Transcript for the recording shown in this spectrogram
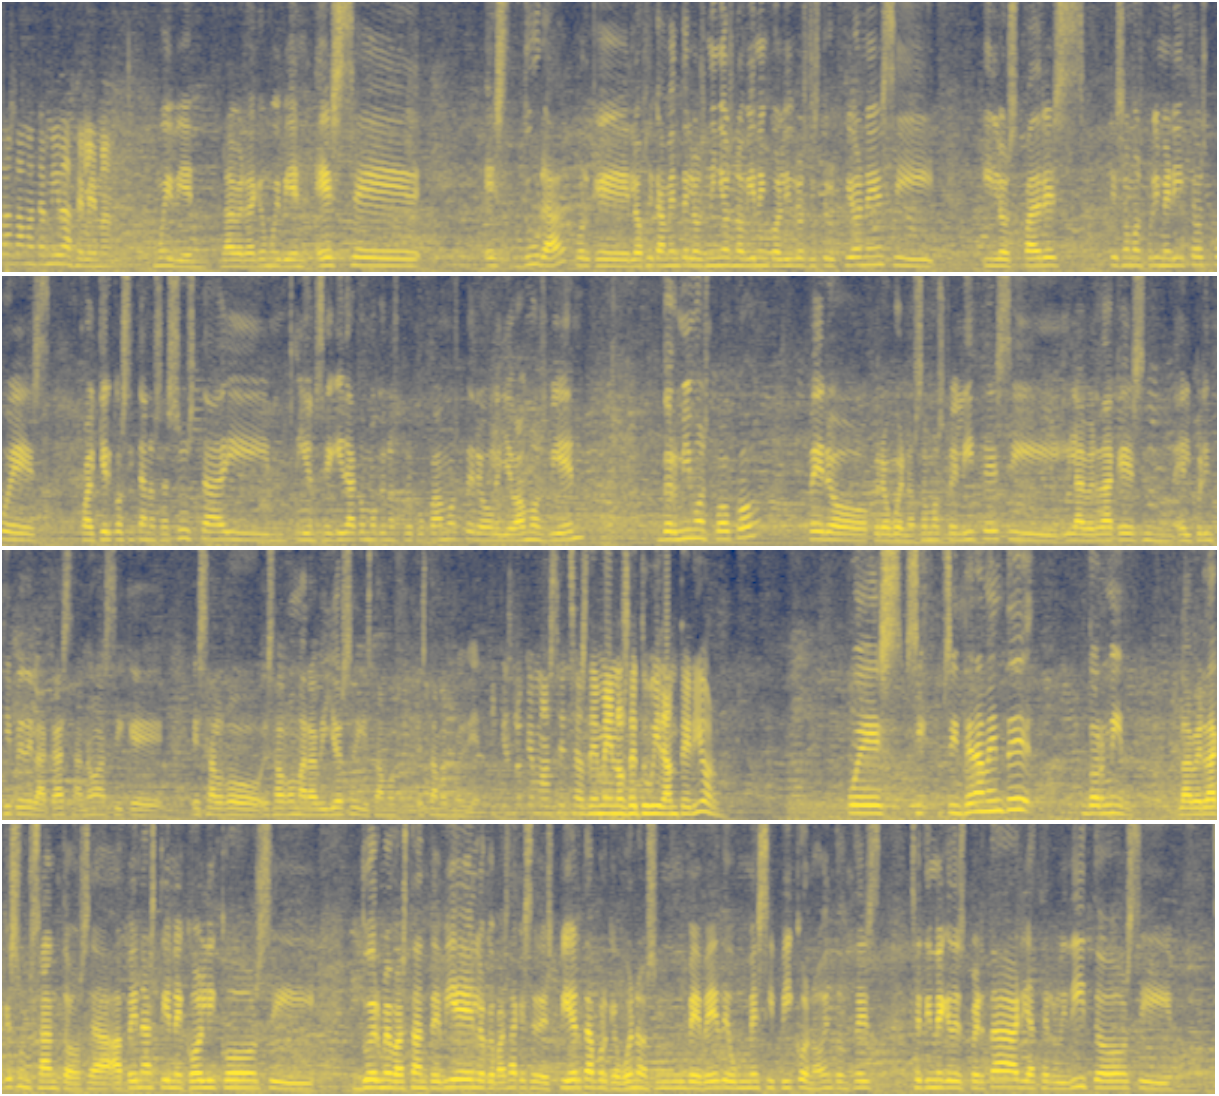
la maternidad, Elena? Muy bien, la verdad que muy bien. Es, eh, es dura porque lógicamente los niños no vienen con libros de instrucciones y, y los padres que somos primerizos pues cualquier cosita nos asusta y, y enseguida como que nos preocupamos, pero lo llevamos bien. Dormimos poco, pero, pero bueno, somos felices y, y, la verdad que es el príncipe de la casa, ¿no? Así que es algo, es algo maravilloso y estamos, estamos muy bien. ¿Y qué es lo que más echas de menos de tu vida anterior? Pues sí, sinceramente, dormir. La verdad que es un santo, o sea, apenas tiene cólicos y duerme bastante bien, lo que pasa que se despierta porque bueno, es un bebé de un mes y pico, ¿no? Entonces se tiene que despertar y hacer ruiditos y,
